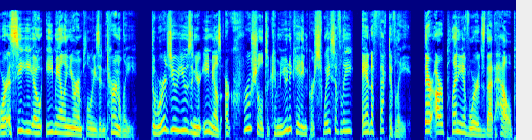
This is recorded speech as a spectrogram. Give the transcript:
or a CEO emailing your employees internally, the words you use in your emails are crucial to communicating persuasively and effectively. There are plenty of words that help,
